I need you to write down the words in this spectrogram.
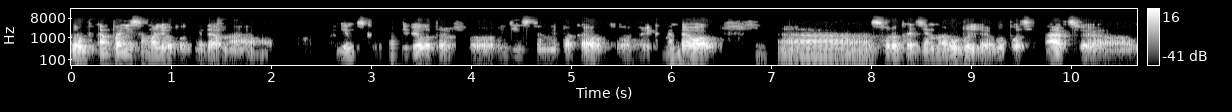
Группа компаний «Самолет» вот недавно один из девелоперов, э, единственный пока вот э, рекомендовал 41 э, рубль выплатить на акцию.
